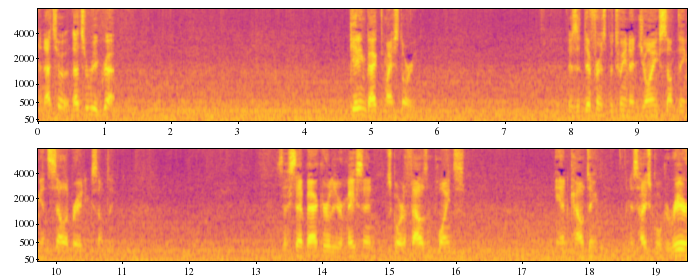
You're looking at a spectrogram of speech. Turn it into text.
And that's a that's a regret. Getting back to my story. There's a difference between enjoying something and celebrating something. As I said back earlier, Mason scored a thousand points and counting in his high school career.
